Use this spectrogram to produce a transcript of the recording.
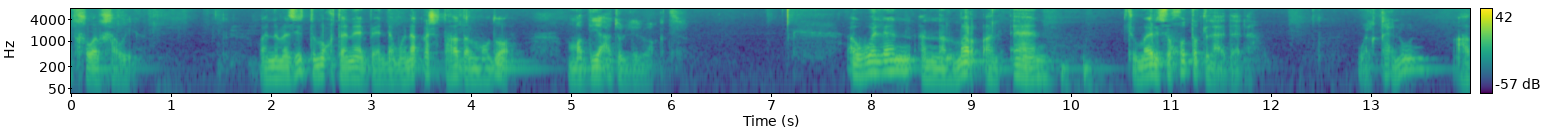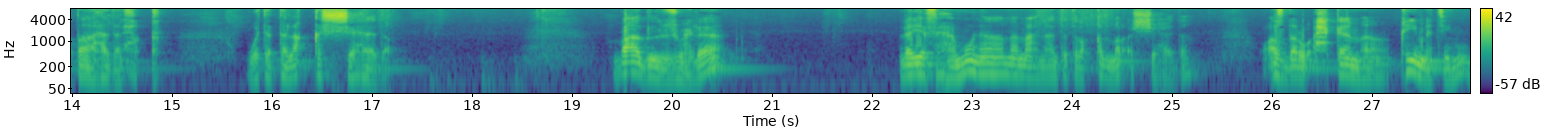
الخوى الخاوية وأنا ما زلت مقتنع بأن مناقشة هذا الموضوع مضيعة للوقت. أولا أن المرأة الآن تمارس خطة العدالة. والقانون أعطاها هذا الحق وتتلقى الشهادة. بعض الجهلاء لا يفهمون ما معنى أن تتلقى المرأة الشهادة وأصدروا أحكام قيمة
